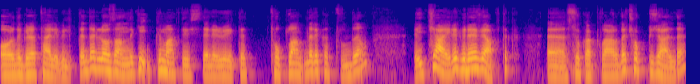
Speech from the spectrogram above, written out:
orada Greta ile birlikte de Lozan'daki iklim aktivistleriyle birlikte toplantılara katıldığım e, iki ayrı grev yaptık e, sokaklarda. Çok güzeldi.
